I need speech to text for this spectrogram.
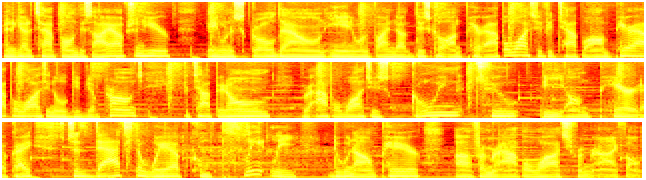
and you got to tap on this eye option here and you want to scroll down and you want to find out this called Unpair Apple Watch. If you tap on pair Apple Watch, it will give you a prompt. If you tap it on, your Apple Watch is going to be unpaired. Okay, so that's the way of completely doing unpair uh, from your Apple Watch from your iPhone.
